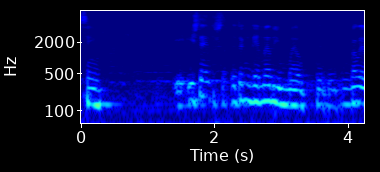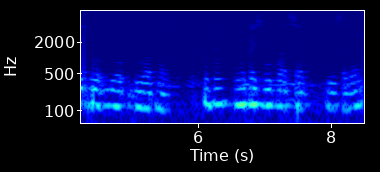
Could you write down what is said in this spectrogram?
Sim. Isto é interessante. Eu tenho um Gmail e um mail. porque O mail é do, do, do Hotmail. Uhum. Tenho o Facebook, o WhatsApp e o Instagram.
